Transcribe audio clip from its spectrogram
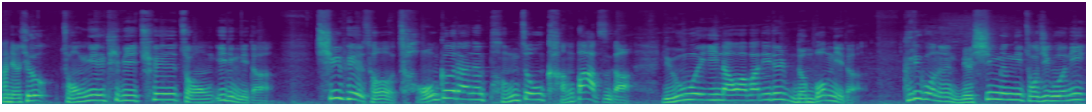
안녕하세요. 정일TV 최정일입니다. 7회에서 저거라는 펑저우 강바즈가 류웨이 나와바리를 넘봅니다. 그리고는 몇십 명의 조직원이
